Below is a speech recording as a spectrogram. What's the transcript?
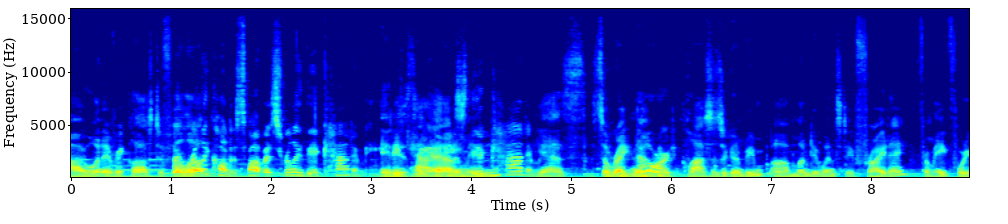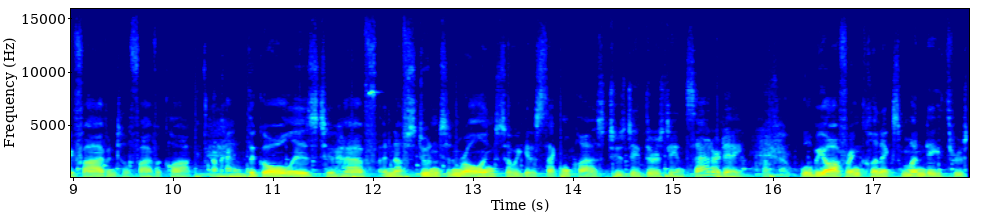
I want every class to fill up. I really called it spa, but it's really the academy. It the is academy. the academy. The academy. Yes. So right now our classes are going to be uh, Monday, Wednesday, Friday from 8:45 until 5 o'clock. Okay. Mm -hmm. The goal is to have enough students enrolling so we get a second class Tuesday, Thursday, and Saturday. Perfect. We'll be offering clinics Monday through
